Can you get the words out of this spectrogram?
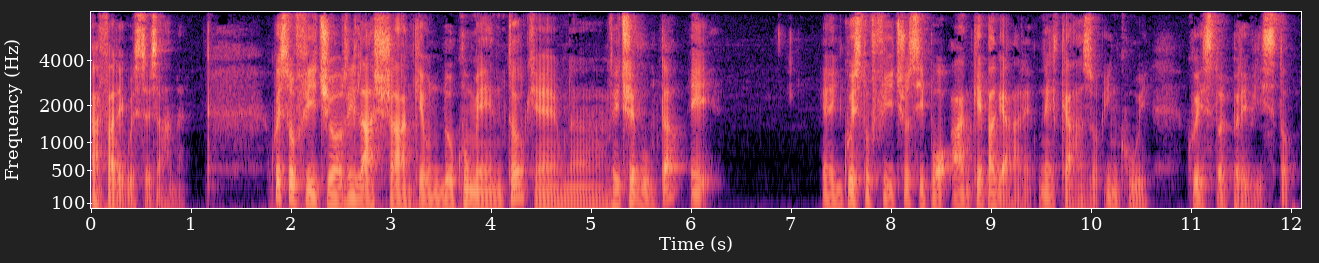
a fare questo esame. Questo ufficio rilascia anche un documento che è una ricevuta e in questo ufficio si può anche pagare nel caso in cui questo è previsto.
